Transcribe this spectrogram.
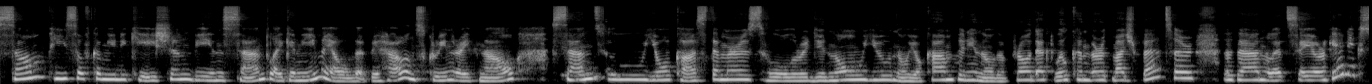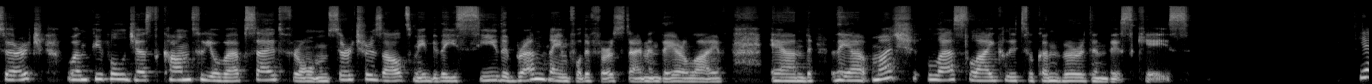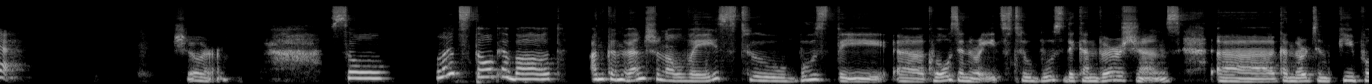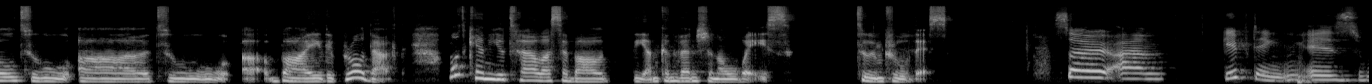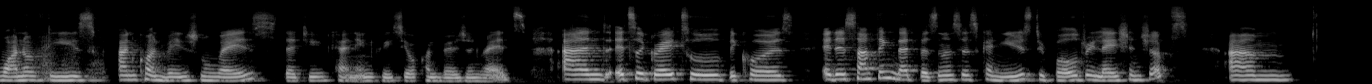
some piece of communication being sent, like an email that we have on screen right now, sent mm-hmm. to your customers who already know you, know your company, know the product, will convert much better than, let's say, organic search when people just come to your website from search results. Maybe they see the brand name for the first time in their life, and they are much less likely to convert in this case. Yeah. Sure. So let's talk about unconventional ways to boost the uh, closing rates, to boost the conversions, uh, converting people to uh, to uh, buy the product. What can you tell us about the unconventional ways to improve this? So um, Gifting is one of these unconventional ways that you can increase your conversion rates. And it's a great tool because it is something that businesses can use to build relationships um,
